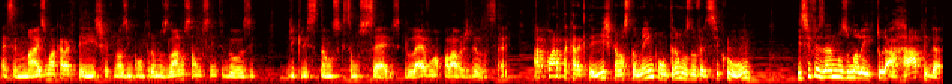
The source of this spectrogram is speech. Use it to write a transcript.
Essa é mais uma característica que nós encontramos lá no Salmo 112 de cristãos que são sérios, que levam a palavra de Deus a sério. A quarta característica nós também encontramos no versículo 1. E se fizermos uma leitura rápida,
